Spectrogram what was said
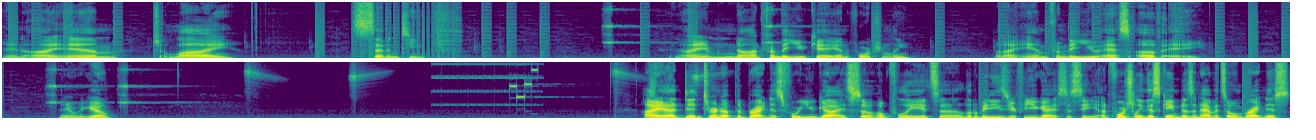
And I am July 17th. And I am not from the UK, unfortunately, but I am from the US of A. There we go. I uh, did turn up the brightness for you guys, so hopefully it's a little bit easier for you guys to see. Unfortunately, this game doesn't have its own brightness,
